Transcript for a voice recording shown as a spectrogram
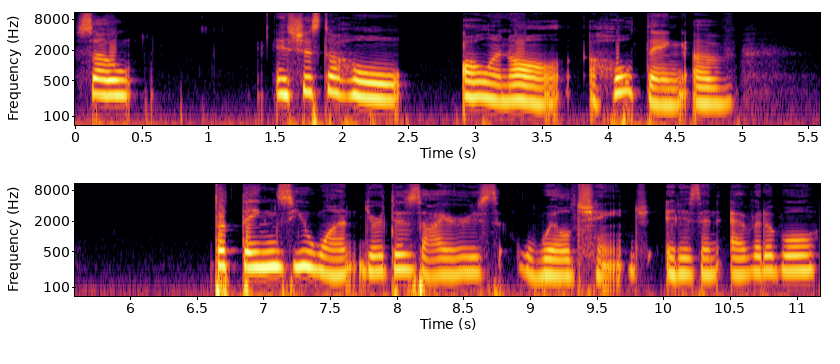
So it's just a whole all in all a whole thing of the things you want, your desires will change. It is inevitable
